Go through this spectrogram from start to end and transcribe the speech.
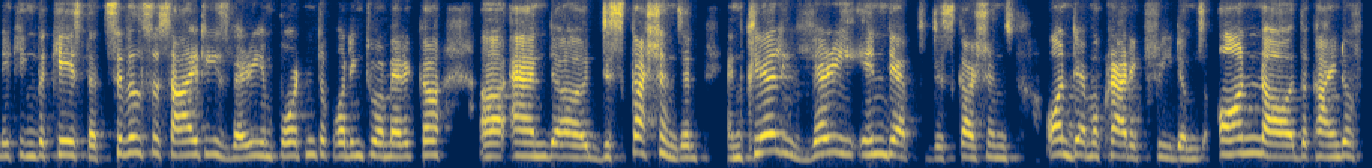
making the case that civil society is very important according to America, uh, and uh, discussions and and clearly very in-depth discussions on democratic freedoms, on uh, the kind of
